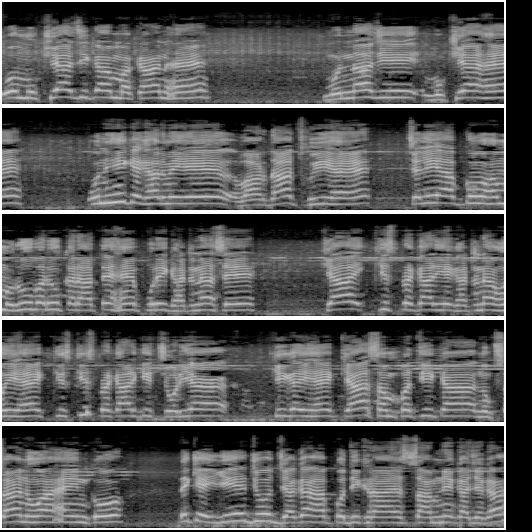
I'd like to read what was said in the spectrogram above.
वो मुखिया जी का मकान है मुन्ना जी मुखिया हैं उन्हीं के घर में ये वारदात हुई है। चलिए आपको हम रूबरू कराते हैं पूरी घटना से। क्या किस प्रकार ये घटना हुई है किस किस प्रकार की चोरियाँ की गई है क्या संपत्ति का नुकसान हुआ है इनको? देखिए ये जो जगह आपको दिख रहा है सामने का जगह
